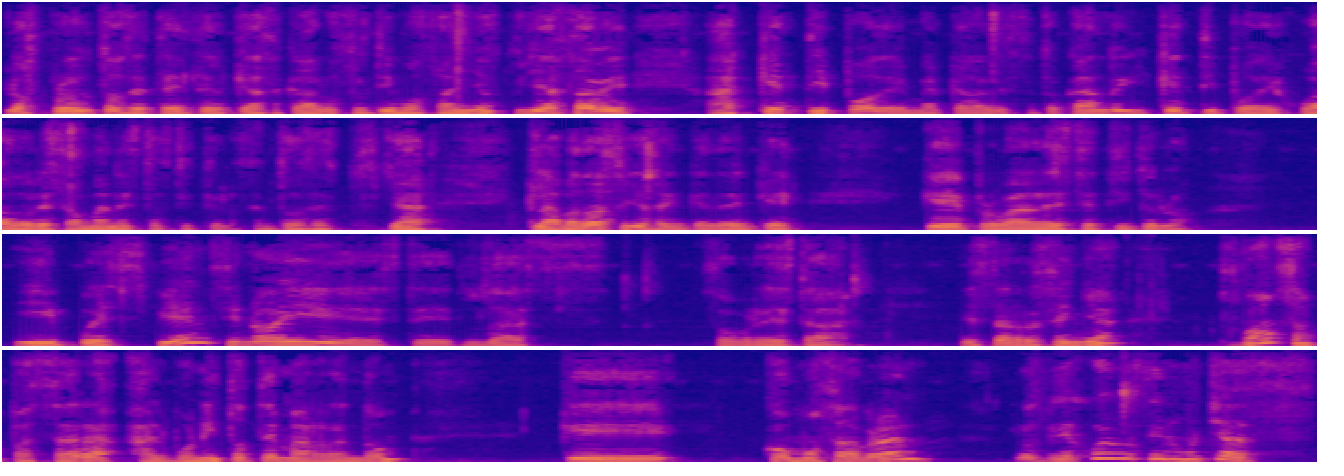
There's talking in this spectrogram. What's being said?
los productos de Telltale que ha sacado los últimos años, pues ya sabe a qué tipo de mercado le está tocando y qué tipo de jugadores aman estos títulos. Entonces, pues ya clavados ya saben que deben que, que probar este título. Y pues bien, si no hay este, dudas sobre esta, esta reseña, pues vamos a pasar al bonito tema random que, como sabrán, los videojuegos tienen muchas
